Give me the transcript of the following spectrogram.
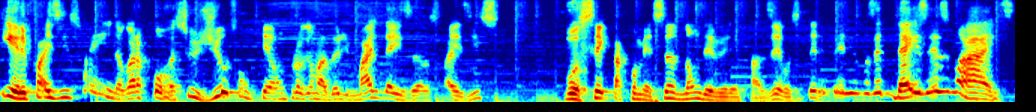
E ele faz isso ainda. Agora, porra, se o Gilson, que é um programador de mais de 10 anos, faz isso, você que está começando não deveria fazer, você deveria fazer 10 vezes mais,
